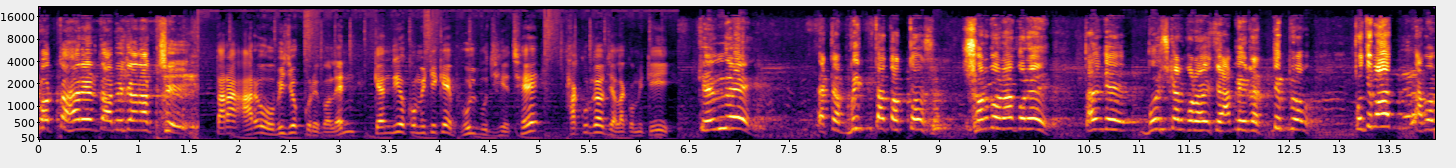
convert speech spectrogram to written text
প্রত্যাহারের দাবি জানাচ্ছি। তারা আরও অভিযোগ করে বলেন কেন্দ্রীয় কমিটিকে ভুল বুঝিয়েছে ঠাকুরগাঁও জেলা কমিটি। কেন্দ্রে একটা মিথ্যা তত্ত্ব সরবরাহ করে তাদেরকে বহিষ্কার করা হয়েছে। আমি এটা তীব্র প্রতিবাদ এবং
